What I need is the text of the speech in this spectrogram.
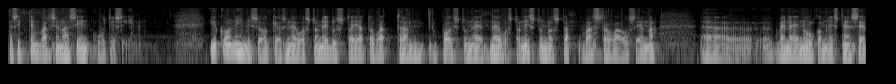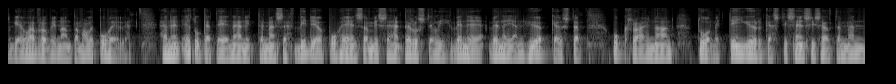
Ja sitten varsinaisiin uutisiin. YK on ihmisoikeusneuvoston edustajat ovat ähm, poistuneet neuvoston istunnosta vastalauseena Venäjän ulkoministerin Sergei Lavrovin antamalle puheelle. Hänen etukäteen äänittämänsä videopuheensa, missä hän perusteli Venäjän hyökkäystä Ukrainaan, tuomittiin jyrkästi sen sisältämän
